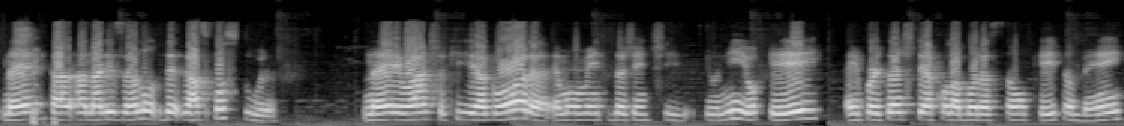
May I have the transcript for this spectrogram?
né? Tá analisando as posturas. Né? Eu acho que agora é momento da gente se unir, ok. É importante ter a colaboração, ok, também.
